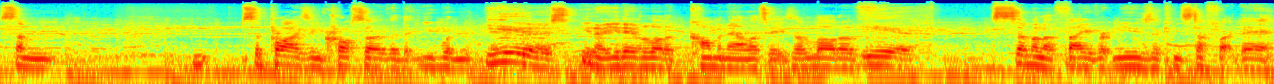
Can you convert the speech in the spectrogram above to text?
some surprising crossover that you wouldn't Yeah. first. You know, you'd have a lot of commonalities, a lot of yeah. similar favourite music and stuff like that.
